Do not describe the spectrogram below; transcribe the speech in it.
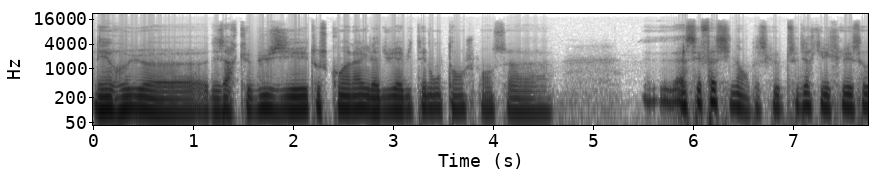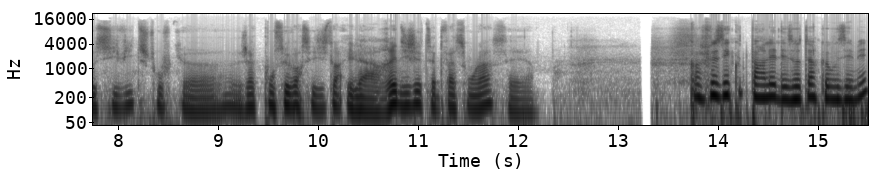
les rues euh, des Arquebusiers, tout ce coin-là. Il a dû y habiter longtemps, je pense. euh. assez fascinant parce que de se dire qu'il écrivait ça aussi vite, je trouve que Jacques concevoir ses histoires et la rédiger de cette façon-là, c'est Quand je vous écoute parler des auteurs que vous aimez,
